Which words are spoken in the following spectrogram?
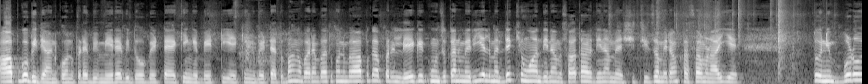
आपको भी ध्यान कौन पड़े? भी मेरे भी दो बेटे है, किंग बेटी है, किंग बेटा है तो भाँग बारे में बात कौन आपका पर ले के कूंजकन में रियल? में देखियो वहाँ दिना, में सात आठ दिना, में ऐसी चीज़ा मेरा खासा बनाई है। तो नहीं बड़ो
